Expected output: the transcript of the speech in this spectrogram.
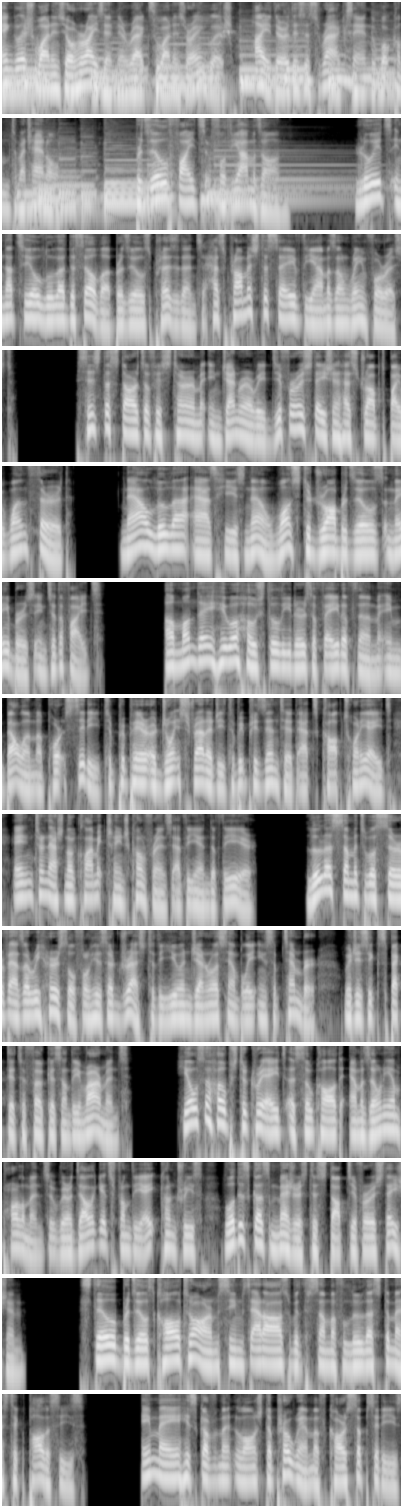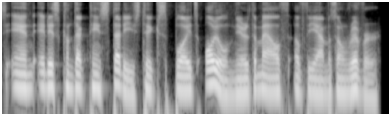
English widens your horizon and Rex widens your English. Hi there, this is Rex and welcome to my channel. Brazil fights for the Amazon. Luiz Inácio Lula da Silva, Brazil's president, has promised to save the Amazon rainforest. Since the start of his term in January, deforestation has dropped by one third. Now Lula, as he is known, wants to draw Brazil's neighbors into the fight. On Monday, he will host the leaders of eight of them in Belém, a port city, to prepare a joint strategy to be presented at COP28, an international climate change conference at the end of the year. Lula's summit will serve as a rehearsal for his address to the UN General Assembly in September, which is expected to focus on the environment. He also hopes to create a so called Amazonian Parliament where delegates from the eight countries will discuss measures to stop deforestation. Still, Brazil's call to arms seems at odds with some of Lula's domestic policies. In May, his government launched a program of car subsidies and it is conducting studies to exploit oil near the mouth of the Amazon River.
